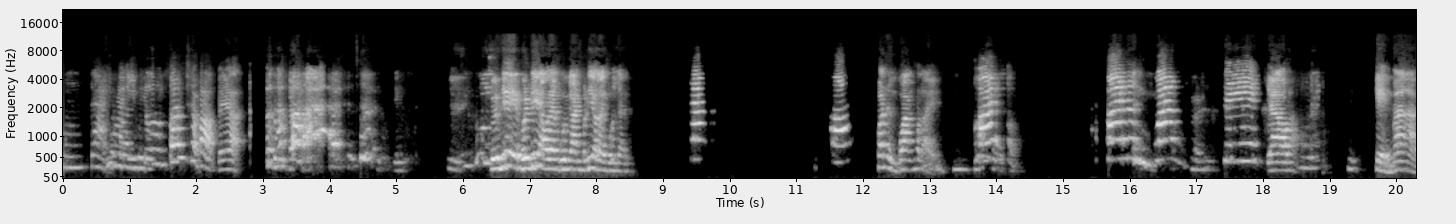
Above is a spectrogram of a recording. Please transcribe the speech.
มึงได้ไหมมึงต้นฉบับเลยอะๆพื้นที่พื้นที่เอาอะไรคูณกันพื้นที่เอาอะไรคูณกันข้อหนึ่งกว้างเท่าไหร่ข้อข้อหนึ่งกว้างสี่ยาว เก่งมาก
